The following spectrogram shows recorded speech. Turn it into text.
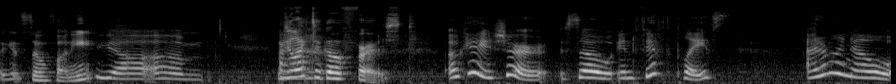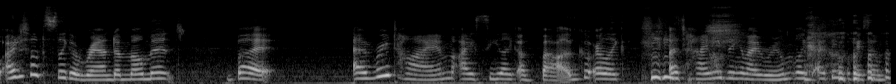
like it's so funny. Yeah. Um. Would you like to go first? Okay, sure. So in fifth place, I don't really know. I just felt this is like a random moment, but every time I see like a bug or like a tiny thing in my room, like I think okay, so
